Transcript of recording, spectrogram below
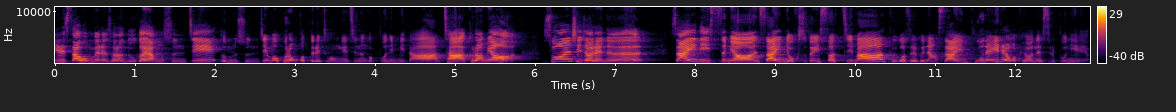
1, 4분면에서는 누가 양수인지 음수인지 뭐 그런 것들이 정해지는 것 뿐입니다. 자, 그러면 수원 시절에는 사인이 있으면 사인 역수도 있었지만 그것을 그냥 사인 분의 1이라고 표현했을 뿐이에요.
